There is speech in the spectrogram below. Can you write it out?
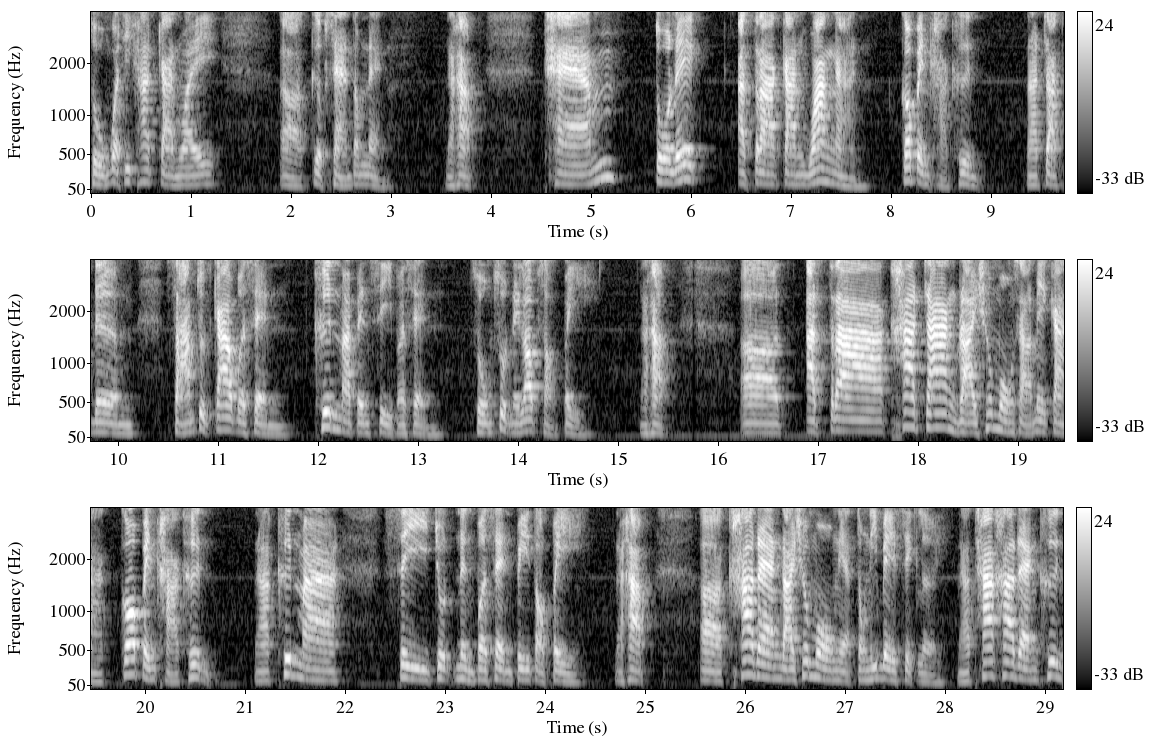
สูงกว่าที่คาดการไว้เกือบแสนตำแหน่งนะครับ แถมตัวเลขอัตราการว่างงานก็เป็นขาขึ้นนะจากเดิม 3.9%ขึ้นมาเป็น 4%สูงสุดในรอบ 2 ปีนะครับอัตราค่าจ้างรายชั่วโมงสหรัฐอเมริกาก็เป็นขาขึ้นนะขึ้นมา 4.1%ปีต่อปีนะครับค่าแรงรายชั่วโมงเนี่ยตรงนี้เบสิกเลยนะถ้าค่าแรงขึ้น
